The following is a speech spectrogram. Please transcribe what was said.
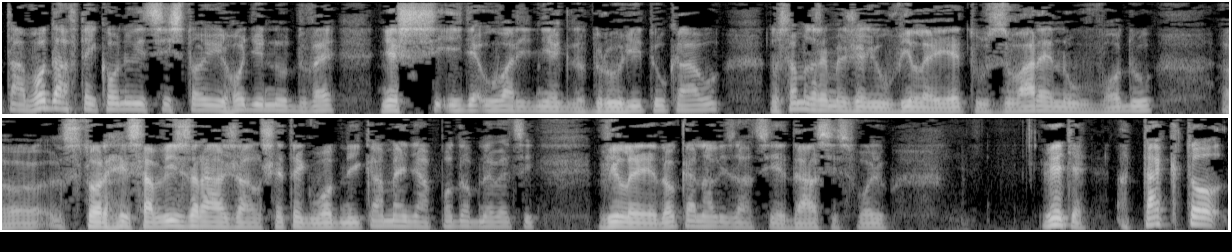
tá voda v tej konvici stojí hodinu, dve, než si ide uvariť niekto druhý tú kávu. No samozrejme, že ju vyleje, tú zvarenú vodu, z ktorej sa vyzrážal všetek vodný kameň a podobné veci, vyleje do kanalizácie, dá si svoju. Viete, a takto,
